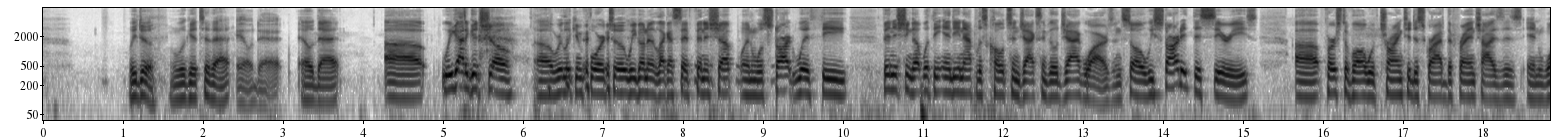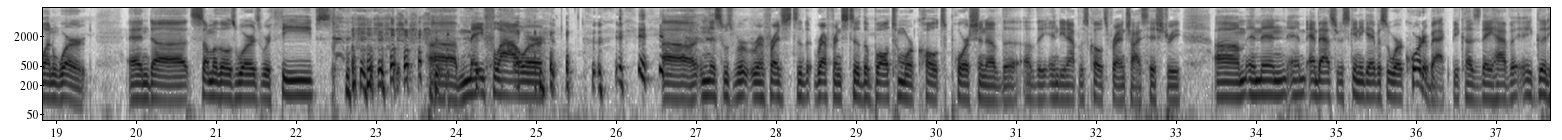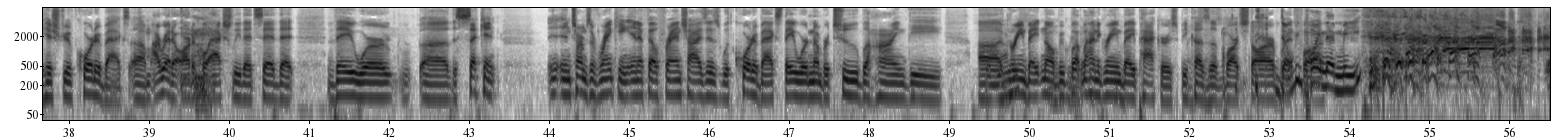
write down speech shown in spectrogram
We do. We'll get to that. L dad Eldad. Uh, we got a good show. Uh, we're looking forward to it. We're gonna, like I said, finish up, and we'll start with the finishing up with the Indianapolis Colts and Jacksonville Jaguars. And so we started this series uh, first of all with trying to describe the franchises in one word. And uh, some of those words were thieves, uh, Mayflower, uh, and this was re- reference to the reference to the Baltimore Colts portion of the of the Indianapolis Colts franchise history. Um, and then Am- Ambassador Skinny gave us the word quarterback because they have a, a good history of quarterbacks. Um, I read an article actually that said that they were uh, the second. In terms of ranking NFL franchises with quarterbacks, they were number two behind the uh, Green Bay. No, be- behind the Green Bay Packers because of Bart Starr. don't Brett be Favre. pointing at me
